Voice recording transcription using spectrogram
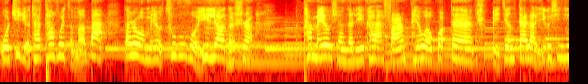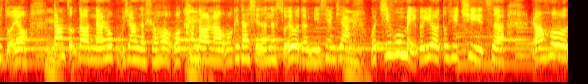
我拒绝他他会怎么办？但是我没有出乎我意料的是。他没有选择离开，反而陪我过在北京待了一个星期左右。嗯当走到南锣鼓巷的时候，我看到了我给他写的那所有的明信片，嗯我几乎每个月我都去去一次。然后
